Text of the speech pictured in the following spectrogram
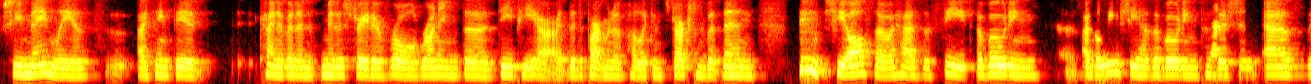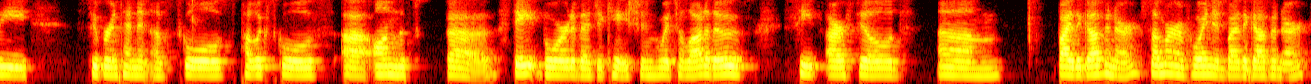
she mainly is, I think the kind of an administrative role running the DPI, the Department of Public Instruction, but then she also has a seat, a voting, yes. I believe she has a voting position yes. as the superintendent of schools, public schools uh, on the uh, state board of education, which a lot of those seats are filled um, by the governor. Some are appointed by the governor.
